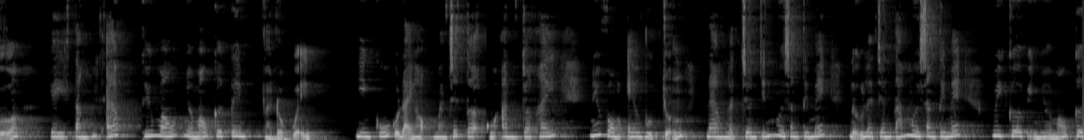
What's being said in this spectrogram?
vữa, gây tăng huyết áp, thiếu máu, nhồi máu cơ tim và đột quỵ. Nghiên cứu của Đại học Manchester của Anh cho thấy nếu vòng eo vượt chuẩn, nam là trên 90cm, nữ là trên 80cm, nguy cơ bị nhồi máu cơ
